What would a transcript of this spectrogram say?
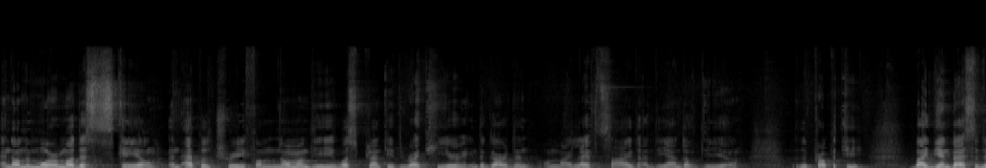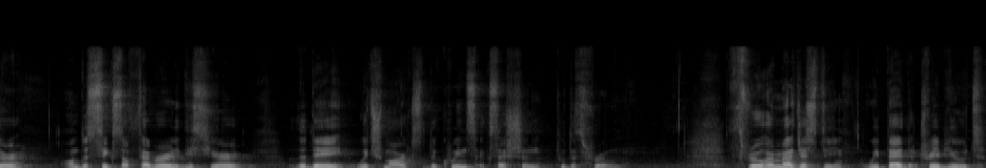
And on a more modest scale, an apple tree from Normandy was planted right here in the garden on my left side at the end of the, uh, the property by the ambassador on the 6th of February this year, the day which marks the Queen's accession to the throne. Through Her Majesty, we paid tribute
